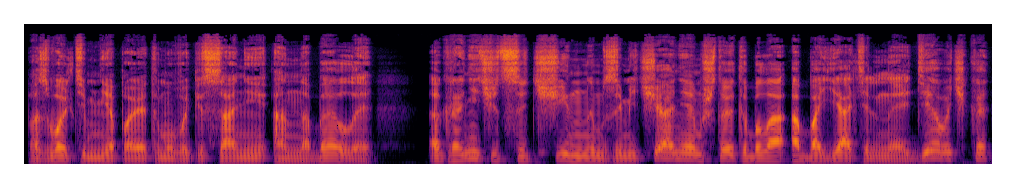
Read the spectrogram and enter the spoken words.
Позвольте мне поэтому в описании Аннабеллы ограничиться чинным замечанием, что это была обаятельная девочка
